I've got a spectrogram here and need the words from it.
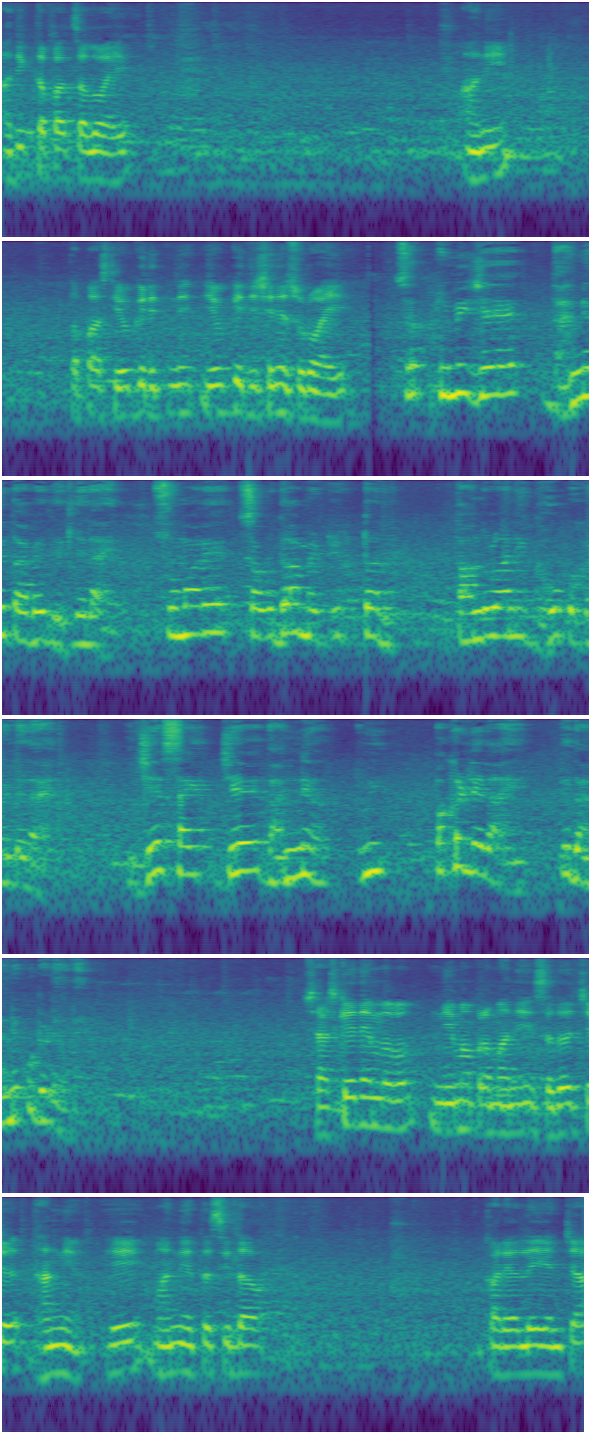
अधिक तपास चालू आहे. आणि तपास योग्य रीतीने योग्य दिशेने सुरू आहे. सर तुम्ही जे धान्य ताब्यात घेतलेलं आहे सुमारे चौदा मेट्रिक टन तांदूळ आणि गहू पकडलेला आहे. जे साई जे धान्य तुम्ही पकडलेलं आहे ते धान्य कुठं ठेवलं आहे शासकीय नियम नियमाप्रमाणे सदरचे धान्य हे मान्य तहसीलदार कार्यालय यांच्या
